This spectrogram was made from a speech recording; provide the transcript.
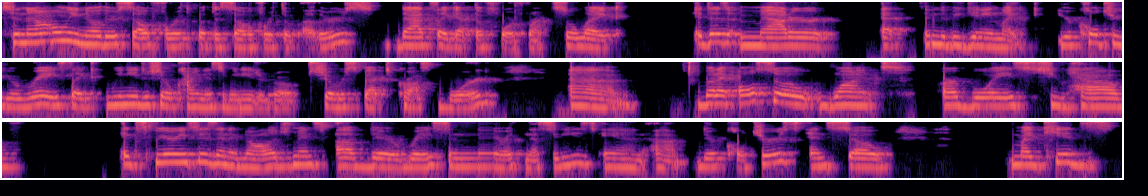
to not only know their self-worth but the self-worth of others. That's like at the forefront. So like it doesn't matter at in the beginning like your culture, your race, like we need to show kindness and we need to show respect across the board. Um, but I also want our boys to have experiences and acknowledgments of their race and their ethnicities and um, their cultures. And so my kids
